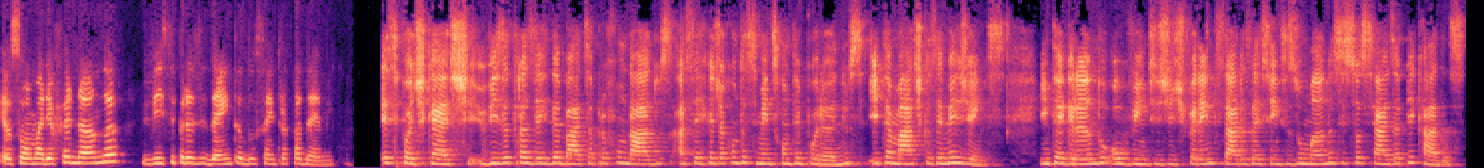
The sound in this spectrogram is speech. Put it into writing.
Eu sou Maria Fernanda, vice-presidenta do Centro Acadêmico. Esse podcast visa trazer debates aprofundados acerca de acontecimentos contemporâneos e temáticas emergentes, integrando ouvintes de diferentes áreas das ciências humanas e sociais aplicadas.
